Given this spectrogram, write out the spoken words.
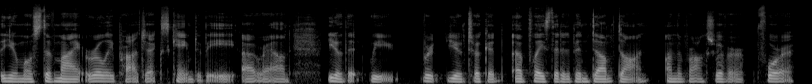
you know most of my early projects came to be around, you know, that we were, you know took a, a place that had been dumped on on the Bronx River for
